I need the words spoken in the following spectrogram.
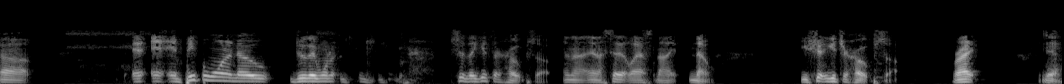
Uh, and, and people want to know: Do they want to? Should they get their hopes up? And I, and I said it last night. No, you shouldn't get your hopes up, right? Yeah.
